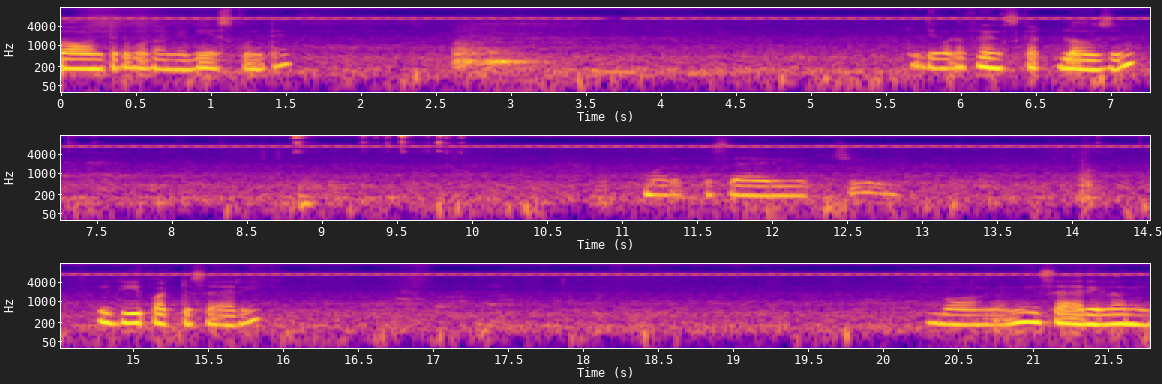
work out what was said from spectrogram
బాగుంటుంది కూడా అనేది వేసుకుంటే. ఇది కూడా ఫ్రెండ్స్ కట్ బ్లౌజు. మరొక శారీ వచ్చి ఇది పట్టు శారీ. బాగుంది కానీ ఈ శారీలోని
